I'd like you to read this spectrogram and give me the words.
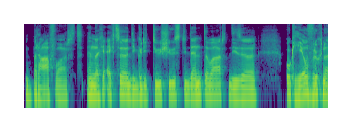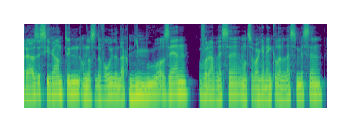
braaf waart. En dat je echt zo die goody studenten waart, die ze ook heel vroeg naar huis is gegaan toen, omdat ze de volgende dag niet moe wou zijn voor haar lessen, want ze wou geen enkele les missen.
